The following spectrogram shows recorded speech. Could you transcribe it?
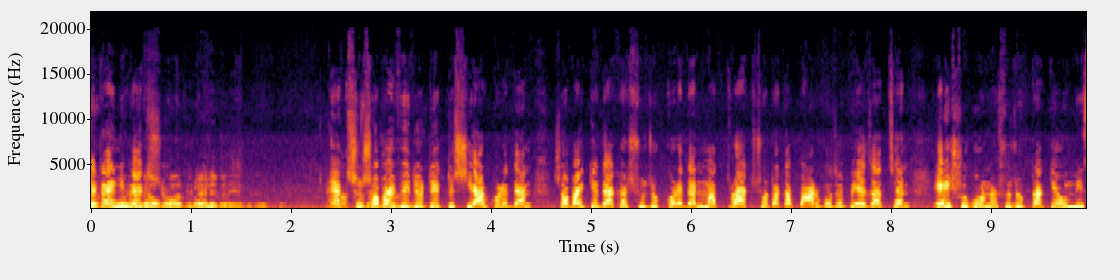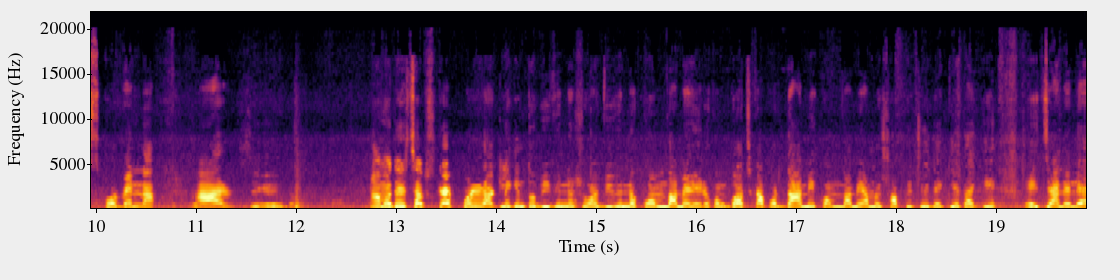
যেটাই নিবে একশো। যেটা নেবেন একশো। সবাই ভিডিওটি একটু শেয়ার করে দেন সবাইকে দেখার সুযোগ করে দেন মাত্র একশো টাকা পার গজে পেয়ে যাচ্ছেন। এই সুবর্ণ সুযোগটা কেউ মিস করবেন না। আর আমাদের সাবস্ক্রাইব করে রাখলে কিন্তু বিভিন্ন সময় বিভিন্ন কম দামের এরকম গজ কাপড় দামি কম দামে আমরা সব কিছুই দেখিয়ে থাকি এই চ্যানেলে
